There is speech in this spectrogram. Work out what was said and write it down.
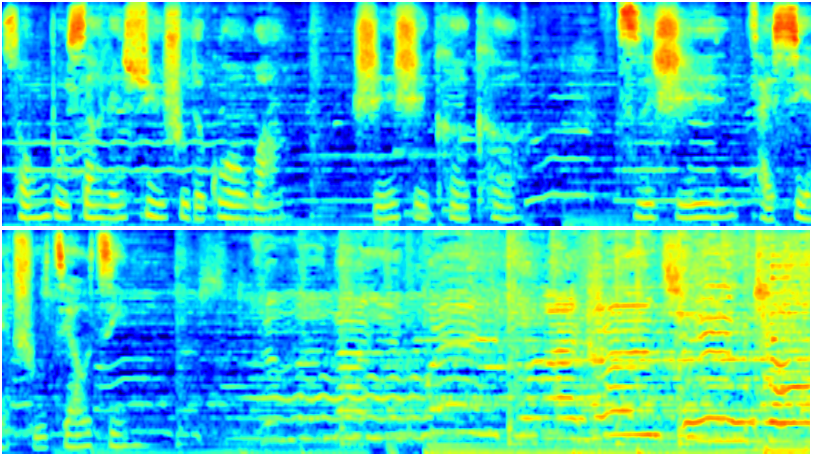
从不向人叙述的过往，时时刻刻，此时才解除交集。情仇。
